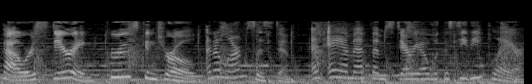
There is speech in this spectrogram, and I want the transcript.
power steering, cruise control, an alarm system, an AM FM stereo with a CD player.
